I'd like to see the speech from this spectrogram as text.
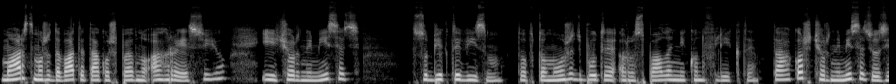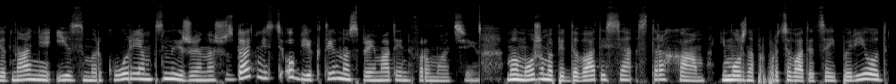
Марс може давати також певну агресію, і чорний місяць суб'єктивізм, тобто можуть бути розпалені конфлікти. Також чорний місяць у з'єднанні із Меркурієм знижує нашу здатність об'єктивно сприймати інформацію. Ми можемо піддаватися страхам, і можна пропрацювати цей період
